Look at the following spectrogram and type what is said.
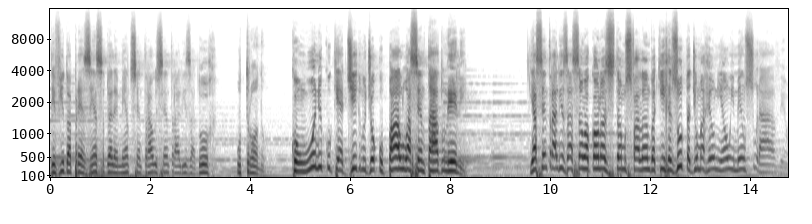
devido à presença do elemento central e centralizador, o trono, com o único que é digno de ocupá-lo assentado nele. E a centralização a qual nós estamos falando aqui resulta de uma reunião imensurável,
